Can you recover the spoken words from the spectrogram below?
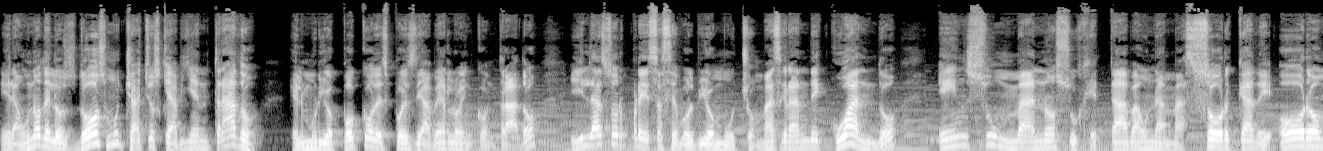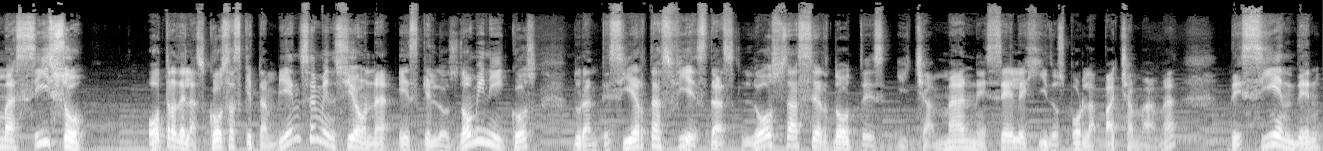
era uno de los dos muchachos que había entrado. Él murió poco después de haberlo encontrado y la sorpresa se volvió mucho más grande cuando en su mano sujetaba una mazorca de oro macizo. Otra de las cosas que también se menciona es que los dominicos, durante ciertas fiestas, los sacerdotes y chamanes elegidos por la Pachamama descienden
